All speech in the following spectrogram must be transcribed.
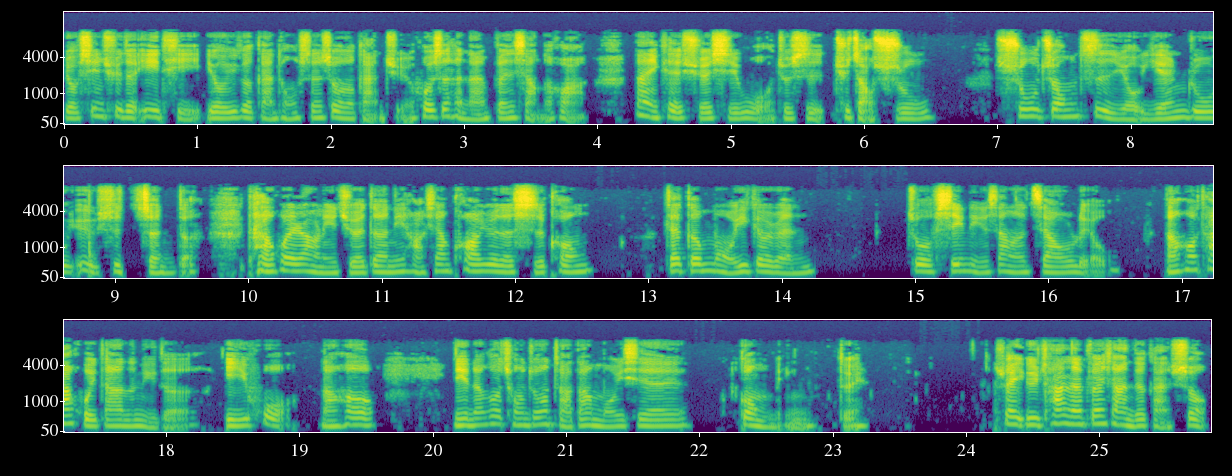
有兴趣的议题有一个感同身受的感觉，或是很难分享的话，那你可以学习我，就是去找书，书中自有颜如玉是真的，它会让你觉得你好像跨越了时空，在跟某一个人做心灵上的交流。然后他回答了你的疑惑，然后你能够从中找到某一些共鸣，对。所以与他人分享你的感受，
